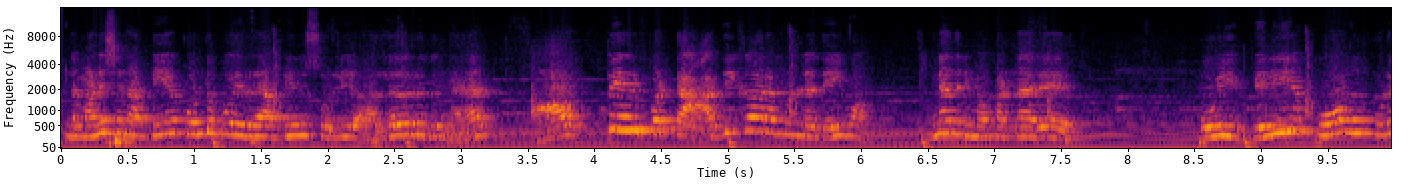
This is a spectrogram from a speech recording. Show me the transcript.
இந்த மனுஷனை அப்படியே கொண்டு போயிடுறேன் அப்படின்னு சொல்லி அலறுதுங்க. அப்பேற்பட்ட அதிகாரம் உள்ள தெய்வம். என்ன தெரியுமா பண்ணாரு? போய் வெளியே போன கூட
